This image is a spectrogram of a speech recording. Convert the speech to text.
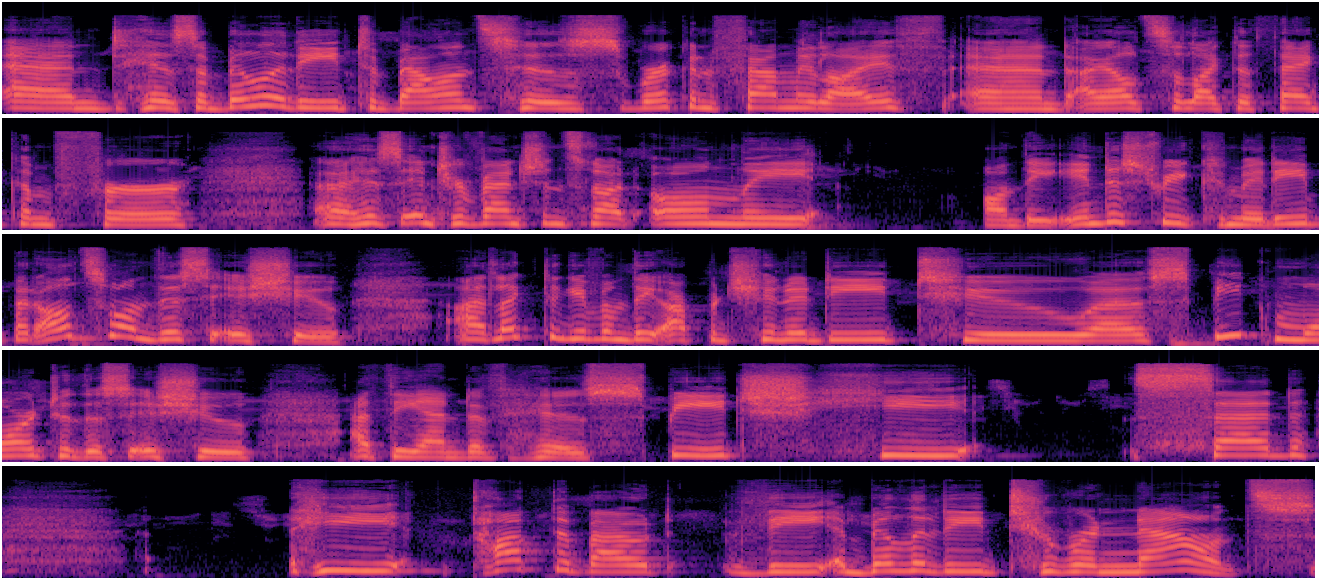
and his ability to balance his work and family life. And I also like to thank him for uh, his interventions, not only on the industry committee, but also on this issue. I'd like to give him the opportunity to uh, speak more to this issue at the end of his speech. He said he talked about the ability to renounce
